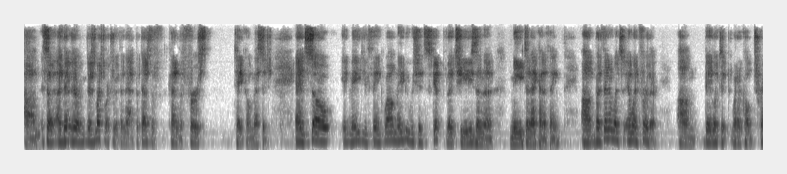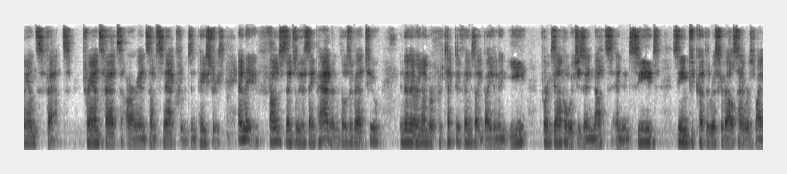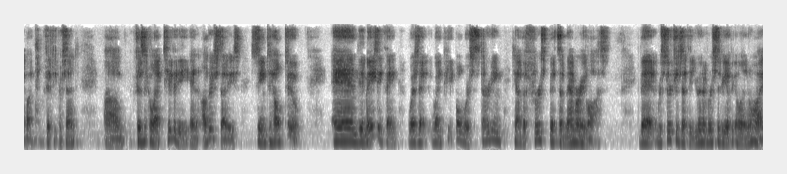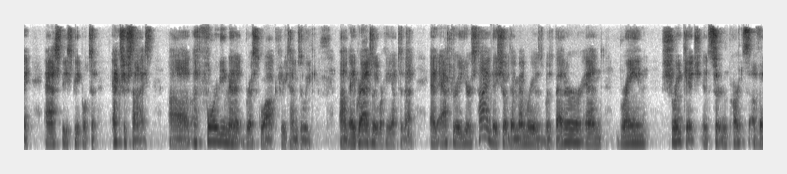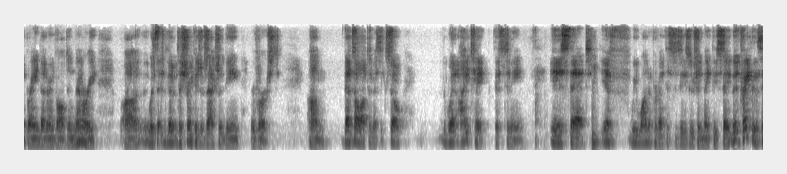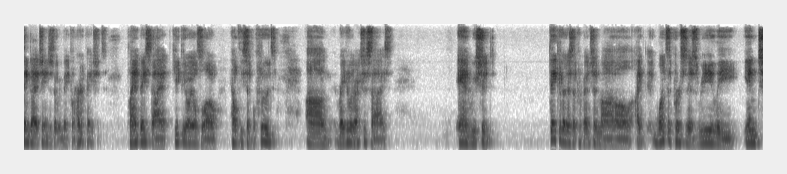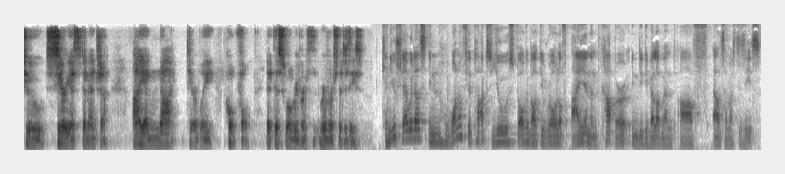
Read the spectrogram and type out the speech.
Um, so uh, there, there, there's much more to it than that, but that's the kind of the first take home message. And so it made you think, well, maybe we should skip the cheese and the meat and that kind of thing. Um, but then it went, it went further. Um, they looked at what are called trans fats. Trans fats are in some snack foods and pastries. And they found essentially the same pattern. Those are bad too. And then there are a number of protective things like vitamin E, for example, which is in nuts and in seeds, seem to cut the risk of Alzheimer's by about 50%. Um, physical activity in other studies seemed to help too. And the amazing thing was that when people were starting to have the first bits of memory loss, the researchers at the University of Illinois asked these people to exercise uh, a 40 minute brisk walk three times a week, um, and gradually working up to that. And after a year's time, they showed their memory was, was better and brain shrinkage in certain parts of the brain that are involved in memory uh, was the, the, shrinkage was actually being reversed. Um, that's all optimistic. So, what I take this to mean is that if we want to prevent this disease, we should make these same, frankly, the same diet changes that we make for heart patients: plant-based diet, keep the oils low, healthy, simple foods, um, regular exercise, and we should think of it as a prevention model. I, once a person is really into serious dementia, I am not terribly hopeful that this will reverse reverse the disease. Can you share with us in one of your talks you spoke about the role of iron and copper in the development of Alzheimer's disease?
